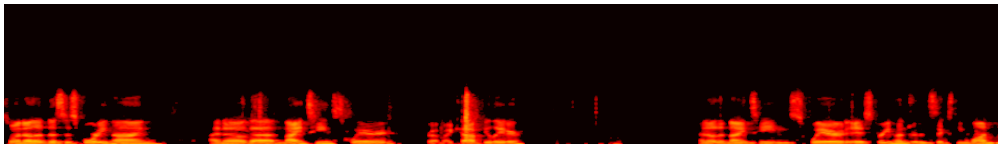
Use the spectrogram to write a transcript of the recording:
So I know that this is 49. I know that 19 squared, grab my calculator. I know that 19 squared is 361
